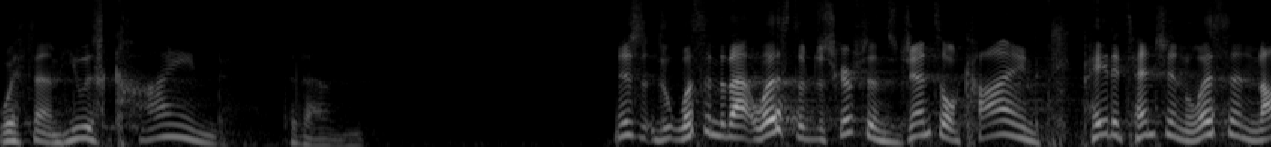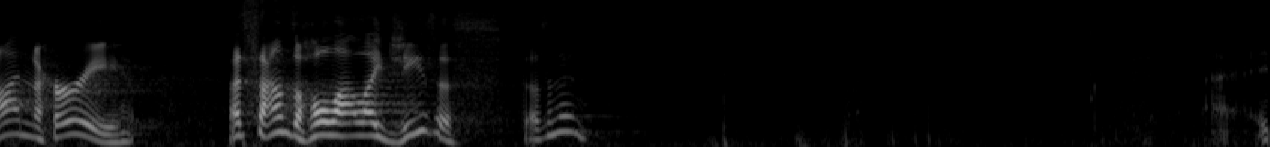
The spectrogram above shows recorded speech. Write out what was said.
with them. He was kind to them. Just listen to that list of descriptions gentle, kind, paid attention, listen, not in a hurry. That sounds a whole lot like Jesus, doesn't it? Uh,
